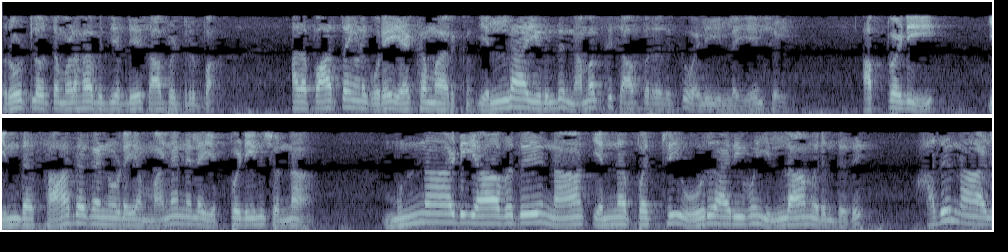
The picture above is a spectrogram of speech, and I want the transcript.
ரோட்ல ஒருத்த மிளகா பஜ்ஜி அப்படியே சாப்பிட்டு இருப்பான் அதை பார்த்தா இவனுக்கு ஒரே ஏக்கமா இருக்கும். எல்லாம் இருந்து நமக்கு சாப்பிட்றதுக்கு வழி இல்லையேன்னு சொல்லி. அப்படி இந்த சாதகனுடைய மனநிலை எப்படின்னு சொன்னா முன்னாடியாவது நான் என்னை பற்றி ஒரு அறிவும் இல்லாம இருந்தது. அதனால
